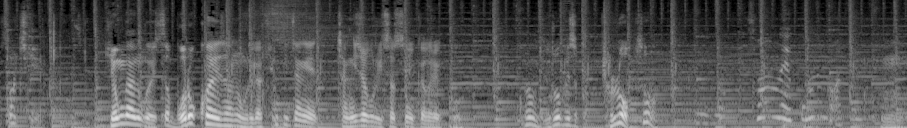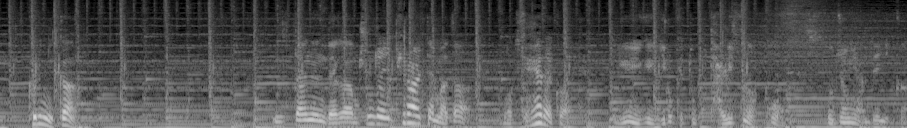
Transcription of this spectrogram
솔직히. 기억나는 거 있어? 모로코에서는 우리가 캠핑장에 장기적으로 있었으니까 그랬고. 그럼 유럽에서 별로 없어. 손에 꼽는 것 같아요. 음, 그러니까 일단은 내가 충전이 필요할 때마다 어떻게 해야 될 것 같아. 이게, 이게 이렇게 또 달릴 수는 없고 고정이 안 되니까.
